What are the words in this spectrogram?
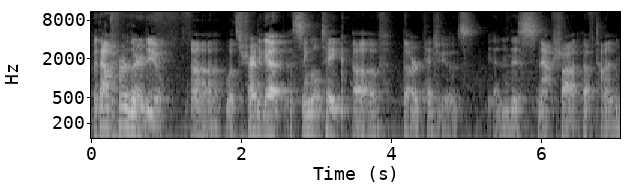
without further ado, uh, let's try to get a single take of the arpeggios in this snapshot of time.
